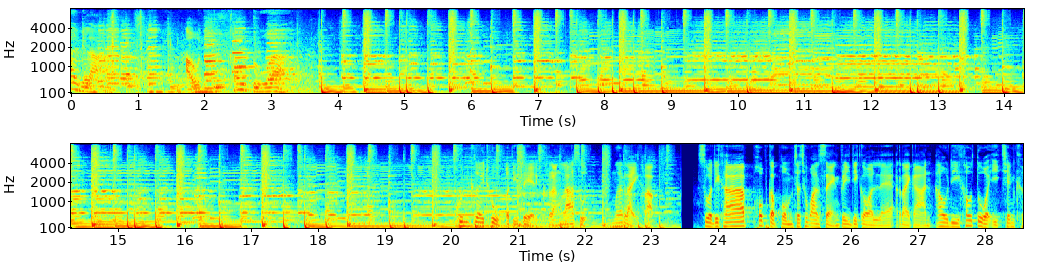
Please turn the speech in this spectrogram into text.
ได้เวลา เอาดีเข้าตัว คุณเคยถูกปฏิเสธครั้งล่าสุดเมื่อไหร่ครับ สวัสดีครับ พบกับผมชัชวานแสงปรีดีกร และรายการเอาดีเข้าตัวอีกเช่นเค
